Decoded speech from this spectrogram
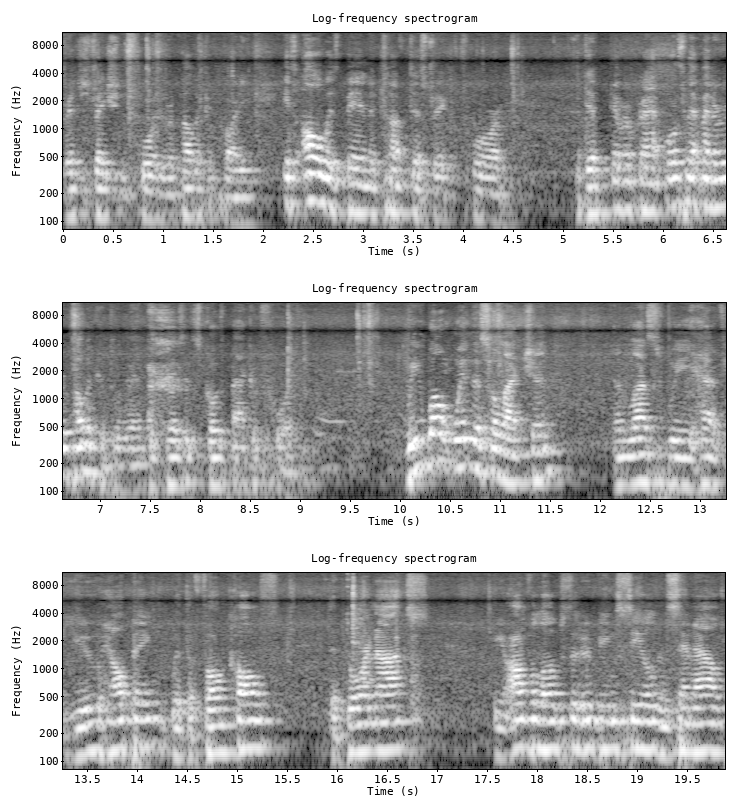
registration for the Republican Party. It's always been a tough district for a De- Democrat, or for that matter, Republican to win, because it goes back and forth. We won't win this election unless we have you helping with the phone calls, the door knocks, the envelopes that are being sealed and sent out,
